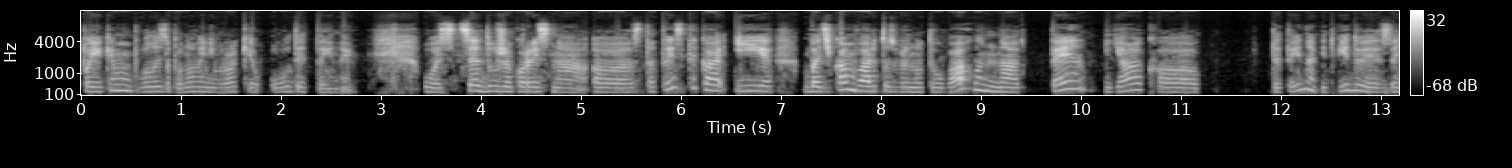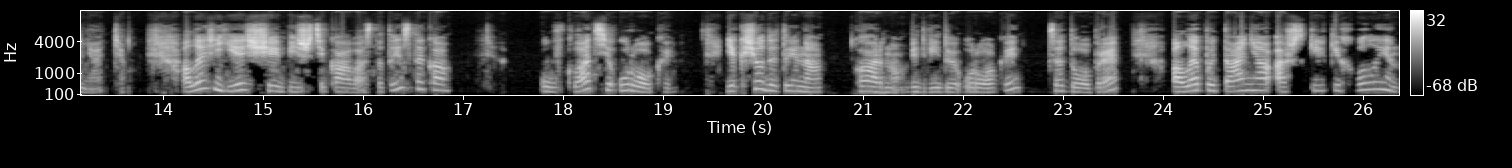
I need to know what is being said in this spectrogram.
по яким були заплановані уроки у дитини. Ось це дуже корисна е, статистика, і батькам варто звернути увагу на те, як е, дитина відвідує заняття. Але є ще більш цікава статистика у вкладці уроки. Якщо дитина гарно відвідує уроки, це добре, але питання аж скільки хвилин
